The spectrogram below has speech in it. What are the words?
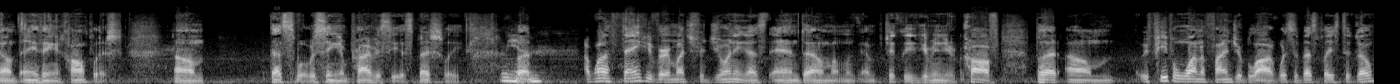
um, anything accomplished. Um, that's what we're seeing in privacy, especially. Yeah. But I want to thank you very much for joining us, and um, I'm, particularly giving you your cough. But um, if people want to find your blog, what's the best place to go?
